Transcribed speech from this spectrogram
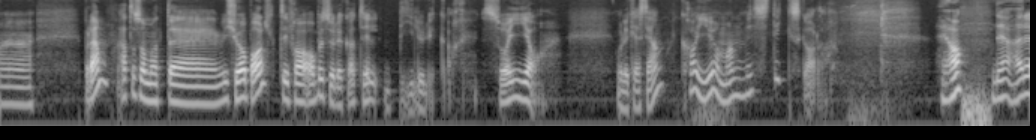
eh, på dem, ettersom at vi kjører på alt fra arbeidsulykker til bilulykker. Så ja, Ole Kristian, hva gjør man ved stikkskader? Ja, det er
